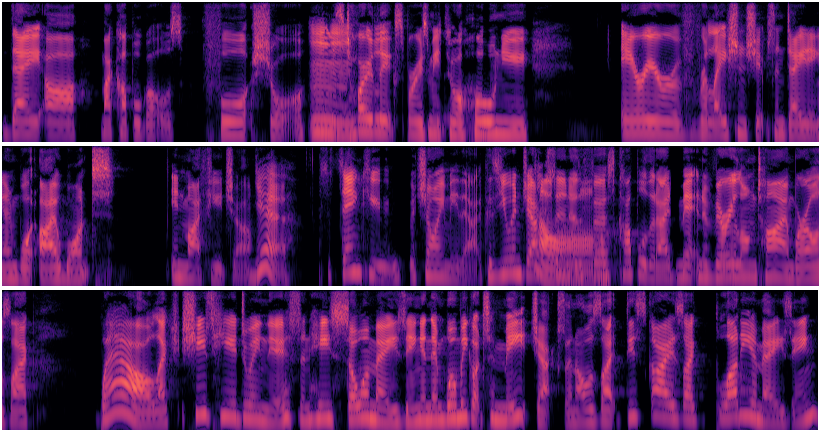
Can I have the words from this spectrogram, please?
they are my couple goals for sure. It's Mm. totally exposed me to a whole new area of relationships and dating and what I want in my future. yeah. So thank you for showing me that because you and Jackson are the first couple that I'd met in a very long time where I was like, wow, like she's here doing this and he's so amazing. And then when we got to meet Jackson, I was like, this guy is like bloody amazing.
